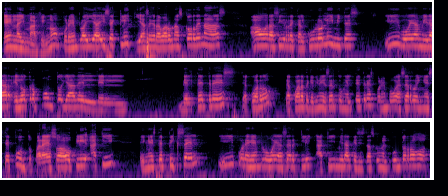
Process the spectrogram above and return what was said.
en la imagen, ¿no? Por ejemplo, ahí hice clic, ya se grabaron unas coordenadas. Ahora sí, recalculo límites y voy a mirar el otro punto ya del, del, del T3, ¿de acuerdo? De acuerdo que tiene que ser con el T3, por ejemplo, voy a hacerlo en este punto. Para eso hago clic aquí, en este pixel, y por ejemplo voy a hacer clic aquí, mira que si estás con el punto rojo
